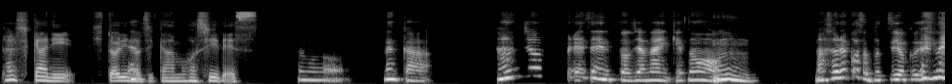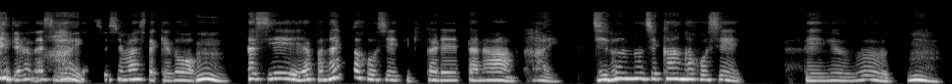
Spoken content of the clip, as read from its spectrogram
確かに、一人の時間も欲しいです。そう。なんか、誕生日プレゼントじゃないけど、うん、まあそれこそ物欲がないって話、はい。しましたけど、うん、私、やっぱ何が欲しいって聞かれたら、はい、自分の時間が欲しいっていう、うん、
